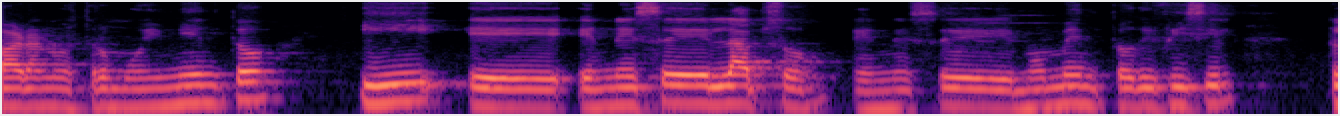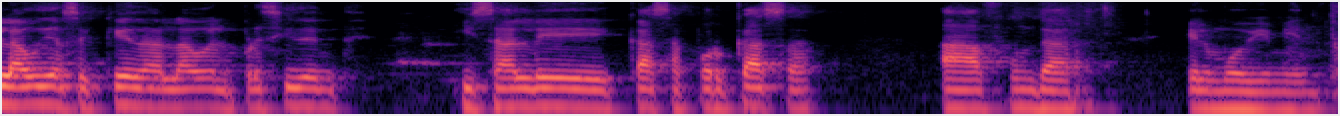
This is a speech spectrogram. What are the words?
para nuestro movimiento y eh, en ese lapso, en ese momento difícil, Claudia se queda al lado del presidente y sale casa por casa a fundar el movimiento.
